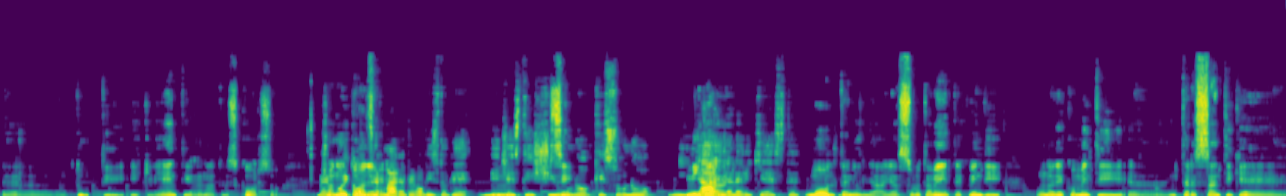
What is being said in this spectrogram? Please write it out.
eh, tutti i clienti, è un altro discorso. Beh, Ciò puoi confermare però, visto che ne mm, gestisci sì. uno, che sono migliaia, migliaia, le richieste. Molte migliaia, assolutamente. Quindi uno dei commenti eh, interessanti che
